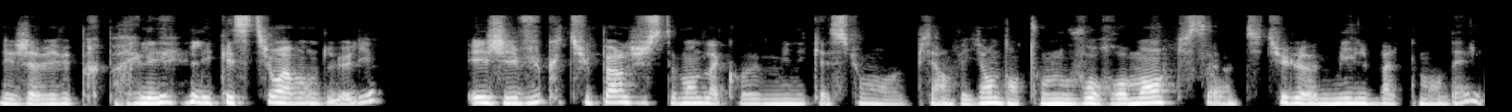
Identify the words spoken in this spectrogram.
et j'avais préparé les, questions avant de le lire. Et j'ai vu que tu parles justement de la communication euh, bienveillante dans ton nouveau roman qui s'intitule Mille battements d'ailes.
